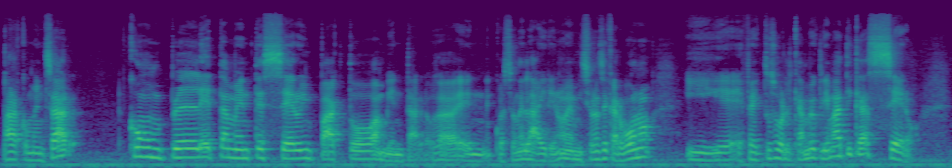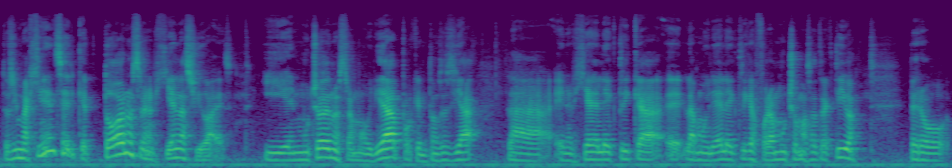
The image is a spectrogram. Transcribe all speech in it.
para comenzar, completamente cero impacto ambiental. O sea, en cuestión del aire, ¿no? Emisiones de carbono y efectos sobre el cambio climático, cero. Entonces, imagínense que toda nuestra energía en las ciudades y en mucho de nuestra movilidad, porque entonces ya la energía eléctrica, eh, la movilidad eléctrica fuera mucho más atractiva pero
